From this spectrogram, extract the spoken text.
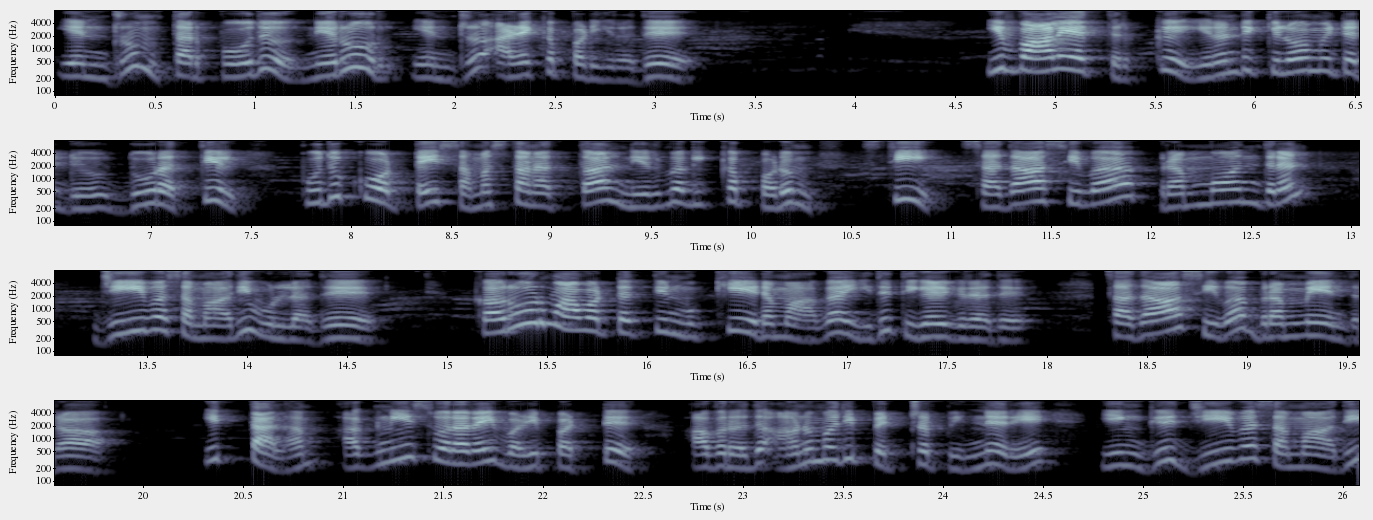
என்றும் தற்போது நெரூர் என்று அழைக்கப்படுகிறது. இவ்வாலயத்திற்கு இரண்டு கிலோமீட்டர் தூரத்தில் புதுக்கோட்டை சமஸ்தானத்தால் நிர்வகிக்கப்படும் ஸ்ரீ சதாசிவ பிரம்மோந்திரன் ஜீவ சமாதி உள்ளது. கரூர் மாவட்டத்தின் முக்கிய இடமாக இது திகழ்கிறது. சதாசிவ பிரம்மேந்திரா இத்தலம் அக்னீஸ்வரரை வழிபட்டு அவரது அனுமதி பெற்ற பின்னரே இங்கு ஜீவ சமாதி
